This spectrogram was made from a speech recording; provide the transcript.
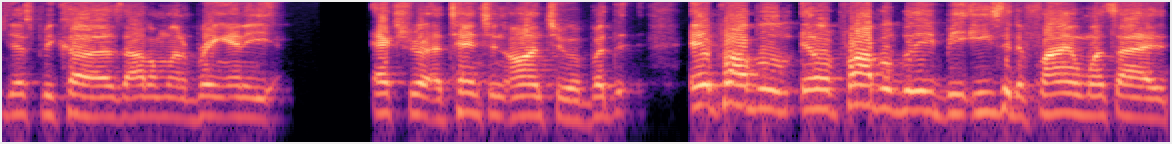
just because I don't want to bring any extra attention onto it. But it probably it'll probably be easy to find once I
